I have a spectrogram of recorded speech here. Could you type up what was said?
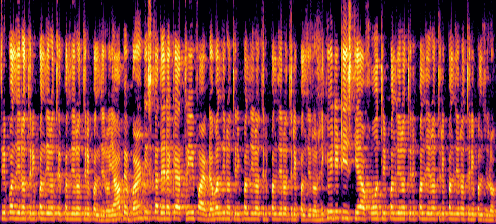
triple zero triple zero triple zero triple zero यहाँ पे बर्ंट इसका दे रखा है three five double zero triple zero triple zero triple zero liquidity इसकी है four triple zero triple zero triple zero triple zero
